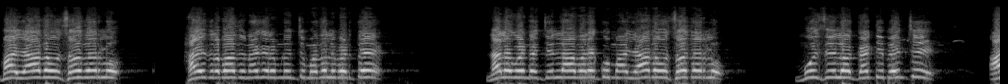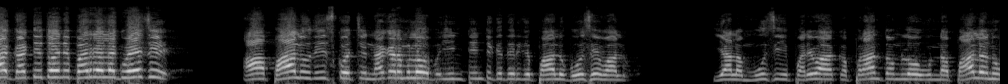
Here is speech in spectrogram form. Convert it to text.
మా యాదవ్ సోదరులు హైదరాబాద్ నగరం నుంచి మొదలు పెడితే నల్గొండ జిల్లా వరకు మా యాదవ సోదరులు మూసీలో గడ్డి పెంచి ఆ గడ్డితోని బర్రెలకు వేసి ఆ పాలు తీసుకొచ్చి నగరంలో ఇంటింటికి తిరిగి పాలు పోసేవాళ్ళు. ఇవాళ మూసి పరివాహక ప్రాంతంలో ఉన్న పాలను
